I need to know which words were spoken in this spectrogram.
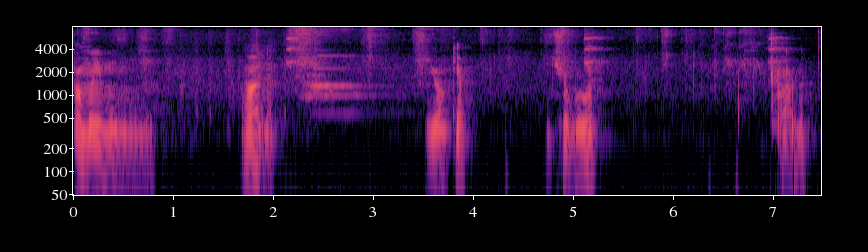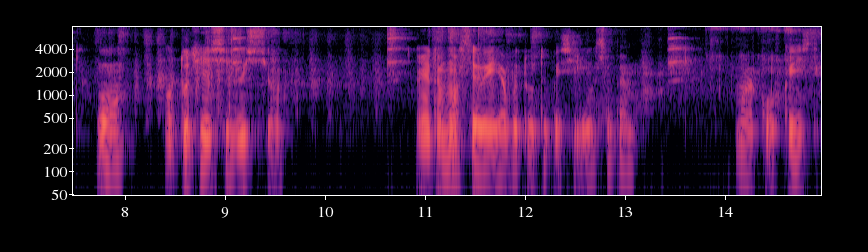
по моему мнению. Ладно. Ёлки. Что было? Ладно. О, вот тут я селюсь, все. На этом острове я бы тут и поселился прям. Морковка есть.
